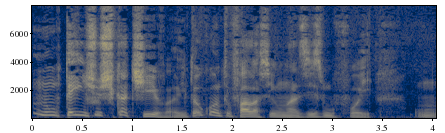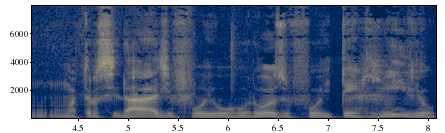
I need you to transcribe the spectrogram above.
não tem justificativa. Então, quando tu fala assim, o nazismo foi um, uma atrocidade, foi horroroso, foi terrível,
